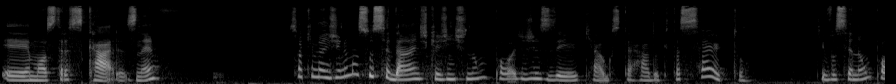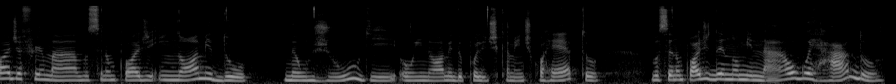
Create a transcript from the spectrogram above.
é, mostra as caras, né? Só que imagine uma sociedade que a gente não pode dizer que algo está errado ou que está certo. Que você não pode afirmar, você não pode, em nome do não julgue ou em nome do politicamente correto, você não pode denominar algo errado,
